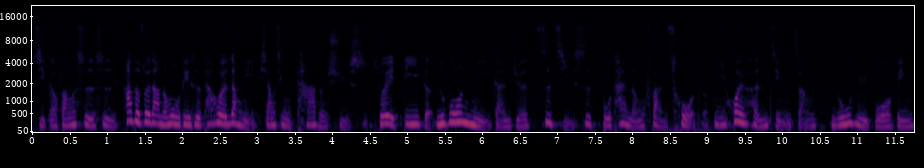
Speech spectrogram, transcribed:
几个方式是，他的最大的目的是他会让你相信他的叙事。所以第一个，如果你感觉自己是不太能犯错的，你会很紧张，如履薄冰，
